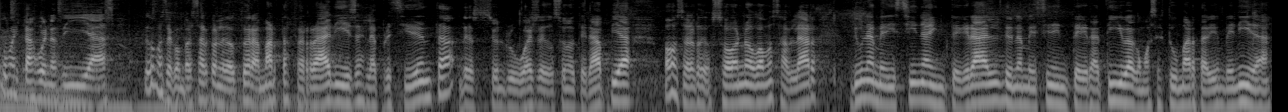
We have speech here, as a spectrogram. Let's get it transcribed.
¿cómo estás? Buenos días. Hoy vamos a conversar con la doctora Marta Ferrari, ella es la presidenta de la Asociación Uruguaya de Ozonoterapia. Vamos a hablar de ozono, vamos a hablar de una medicina integral, de una medicina integrativa, como haces tú, Marta, bienvenida.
